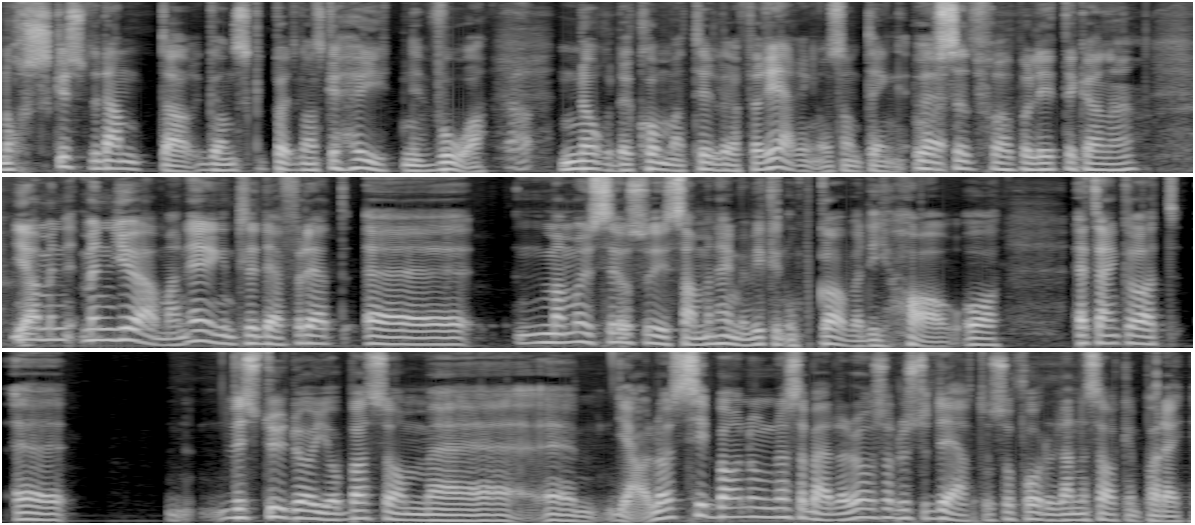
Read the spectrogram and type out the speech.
norske studenter ganske, på et ganske høyt nivå når det kommer til referering og sånne ting. Eh, Bortsett fra politikerne. ja, men, men gjør man egentlig det? Fordi at eh, Man må jo se også i sammenheng med hvilken oppgave de har. Og jeg tenker at eh, hvis du da jobber som eh, eh, Ja, la oss si barne- og ungdomsarbeider, da, og så har du studert, og så får du denne saken på deg.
